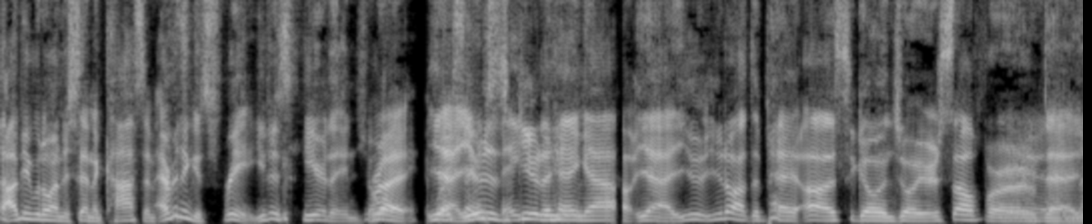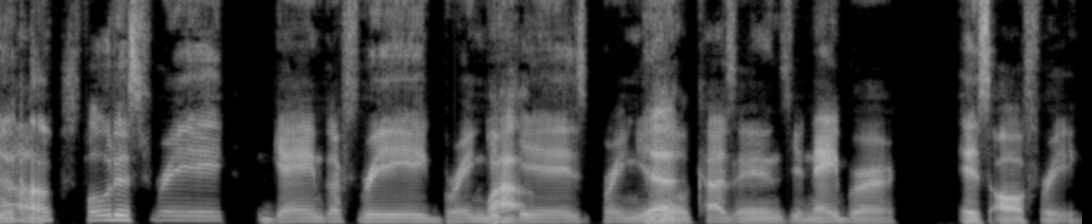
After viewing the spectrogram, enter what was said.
lot of people don't understand the concept. Everything is free. You just here to enjoy. Right. Yeah. You're just here to hang out. Yeah. You you don't have to pay us to go enjoy yourself for yeah, a day. No. You know? Food is free. Games are free. Bring your wow. kids, bring your yeah. little cousins, your neighbor. It's all free.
